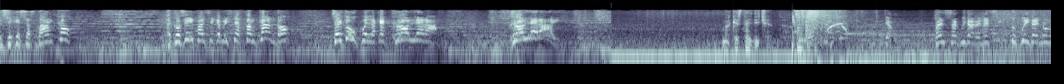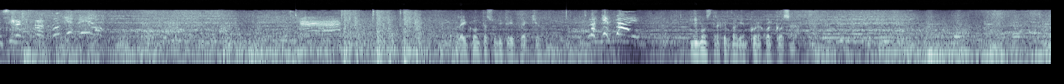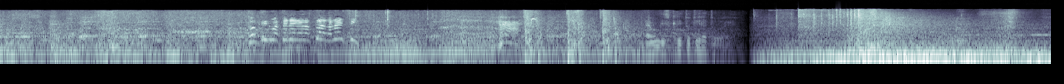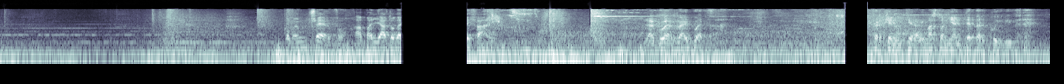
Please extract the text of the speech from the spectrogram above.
Pensi che sia stanco? E così pensi che mi stia stancando? Sei tu quella che crollerà! Crollerai! Ma che stai dicendo? Andiamo. Pensa a guidare, Nancy. Tu guida e non uscire di strada. Oh mio Dio! Eh! Lei conta su di te, vecchio. Ma che fai? Dimostra che vali ancora qualcosa. Continua a tenere la strada, Nancy! Ah! È un discreto tiratore. come un cervo abbagliato dai fari. La guerra è guerra. Perché non ti era rimasto niente per cui vivere.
